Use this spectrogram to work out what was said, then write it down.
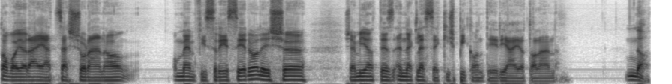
tavaly a rájátszás során a, a Memphis részéről, és, és emiatt ez, ennek lesz egy kis pikantériája talán. Na,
